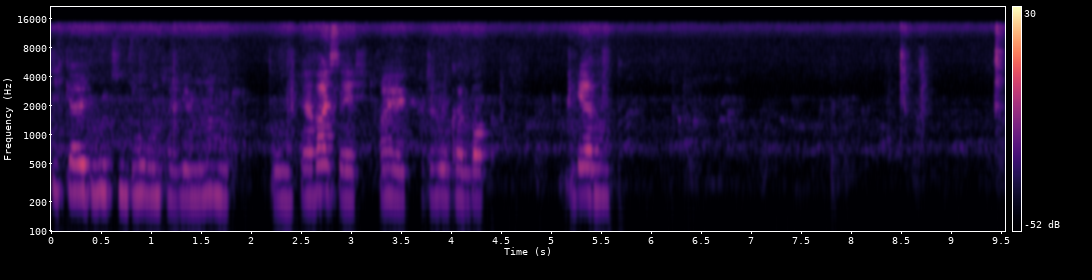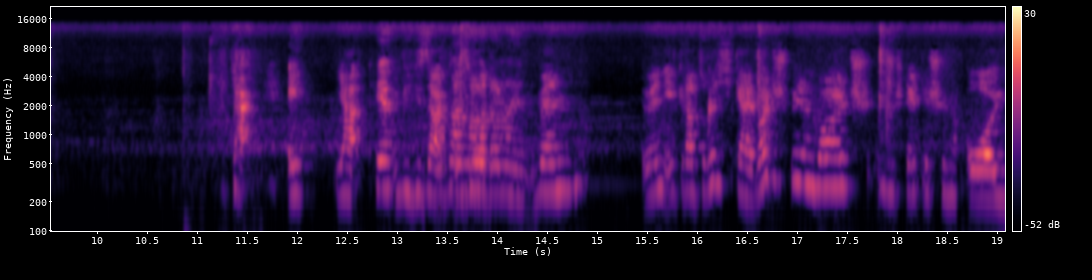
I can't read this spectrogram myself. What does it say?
richtig geil Duels und so runtergehen, ne? Mit so einem Ja, weiß ich. Dreieck. Hatte nur keinen Bock. Ja. Ja, ja, Hier, wie gesagt, also, wenn, wenn ihr gerade so richtig geil Volta spielen wollt, stellt ihr schön auf, oi,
